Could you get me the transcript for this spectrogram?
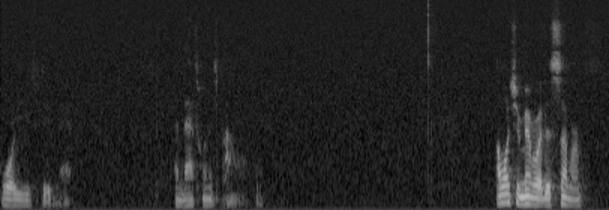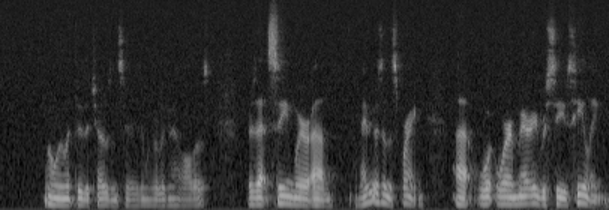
for you to do that. And that's when it's powerful. I want you to remember this summer when we went through the Chosen series and we were looking at all those. There's that scene where, um, maybe it was in the spring, uh, where, where Mary receives healing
